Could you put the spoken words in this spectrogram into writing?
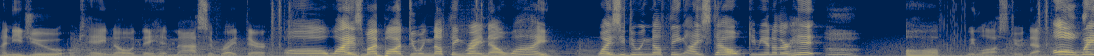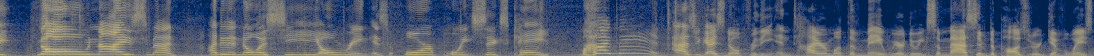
I need you. Okay, no, they hit massive right there. Oh, why is my bot doing nothing right now? Why? Why is he doing nothing? Iced out. Give me another hit. Oh, we lost, dude. That. Oh, wait. No, nice, man. I didn't know a CEO ring is 4.6K. My man! As you guys know, for the entire month of May, we are doing some massive depositor giveaways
